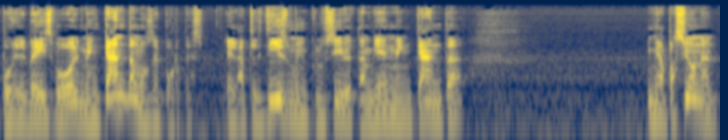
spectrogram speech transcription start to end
por el béisbol. Me encantan los deportes. El atletismo inclusive también me encanta. Me apasionan.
